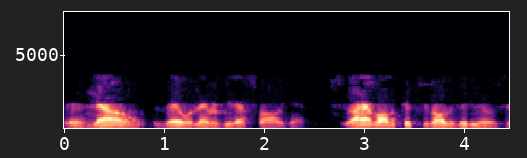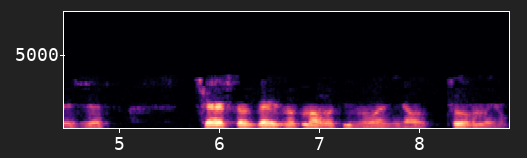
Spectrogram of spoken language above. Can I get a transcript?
and now they will never be that small again. So I have all the pictures, all the videos. It's just cherish those days, those moments, even when you know two of them you know,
